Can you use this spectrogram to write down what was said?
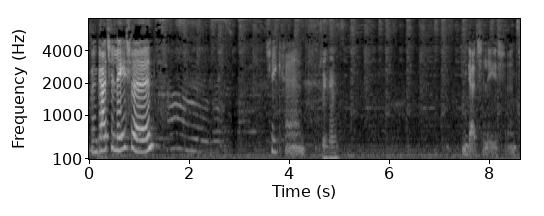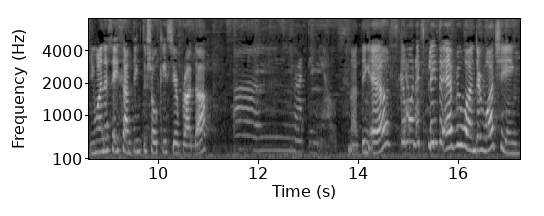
Congratulations. Oh, Shake hands. Shake hands. Congratulations. You want to say something to showcase your product? um, nothing else. Nothing else? Come on, explain to everyone. They're watching.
